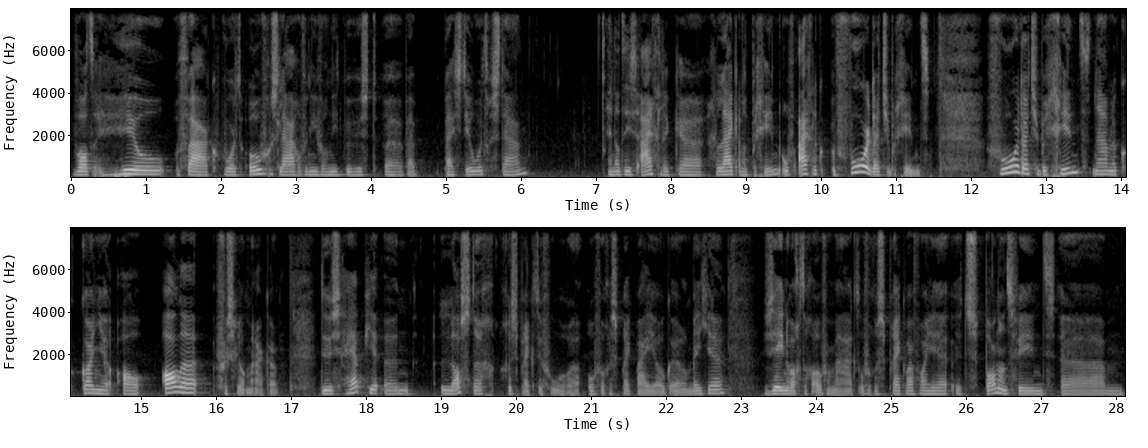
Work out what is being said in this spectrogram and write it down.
wat heel vaak wordt overgeslagen, of in ieder geval niet bewust uh, bij, bij stil wordt gestaan. En dat is eigenlijk uh, gelijk aan het begin, of eigenlijk voordat je begint. Voordat je begint, namelijk, kan je al alle verschil maken. Dus heb je een lastig gesprek te voeren, of een gesprek waar je ook een beetje zenuwachtig over maakt, of een gesprek waarvan je het spannend vindt. Um,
